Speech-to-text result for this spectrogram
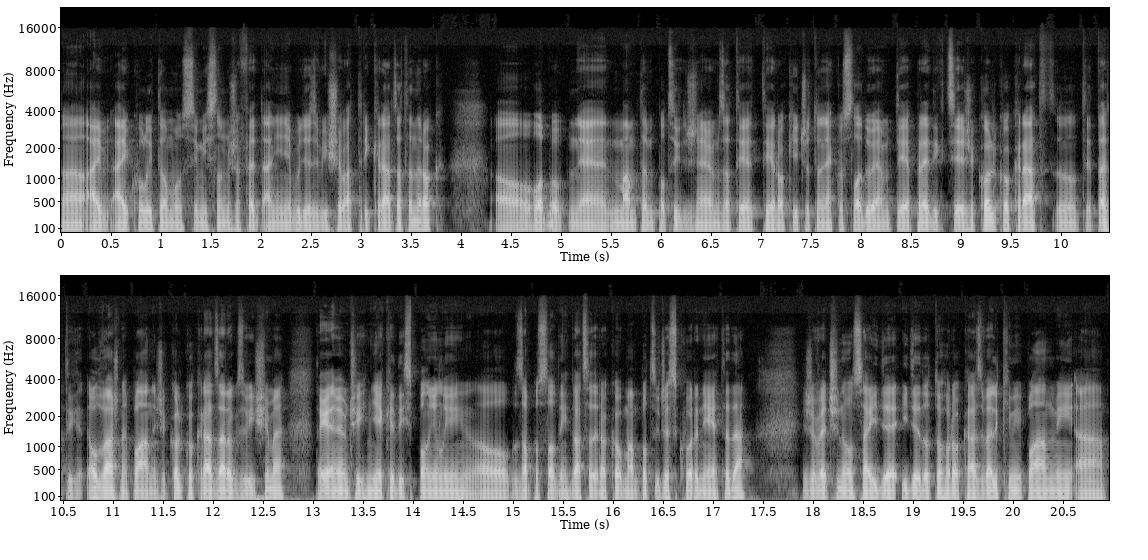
aj, aj kvôli tomu si myslím, že Fed ani nebude zvyšovať trikrát za ten rok, lebo ne, mám ten pocit, že neviem, za tie, tie roky, čo to nejako sledujem, tie predikcie, že koľkokrát, tie, tie odvážne plány, že koľkokrát za rok zvýšime, tak ja neviem, či ich niekedy splnili za posledných 20 rokov, mám pocit, že skôr nie teda, že väčšinou sa ide, ide do toho roka s veľkými plánmi a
